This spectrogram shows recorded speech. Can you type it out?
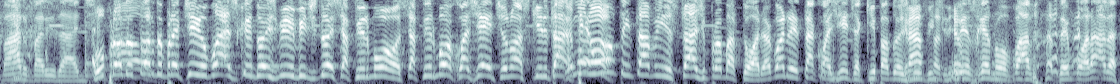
Barbaridade. O produtor do Pretinho Básico em 2022 se afirmou, se afirmou com a gente, o nosso querido. Até Demorou. ontem estava em estágio probatório, agora ele tá com a gente aqui para Graças a 2023, Deus. renovado na temporada.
